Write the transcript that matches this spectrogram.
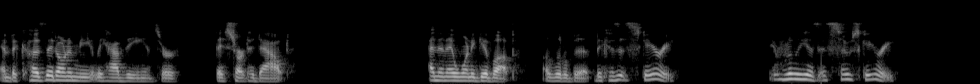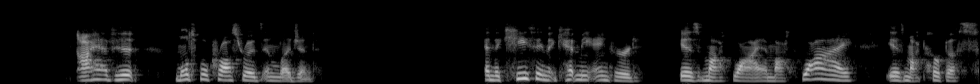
and because they don't immediately have the answer, they start to doubt. And then they want to give up a little bit because it's scary. It really is. It's so scary. I have hit multiple crossroads in legend. And the key thing that kept me anchored is my why. And my why is my purpose.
